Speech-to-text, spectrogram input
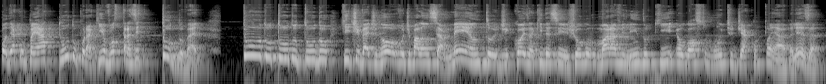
poder acompanhar tudo por aqui. Eu vou trazer tudo, velho. Tudo, tudo, tudo que tiver de novo, de balanceamento, de coisa aqui desse jogo maravilhoso que eu gosto muito de acompanhar, beleza?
